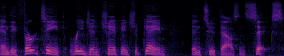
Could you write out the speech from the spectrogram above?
and the 13th Region Championship game in 2006.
